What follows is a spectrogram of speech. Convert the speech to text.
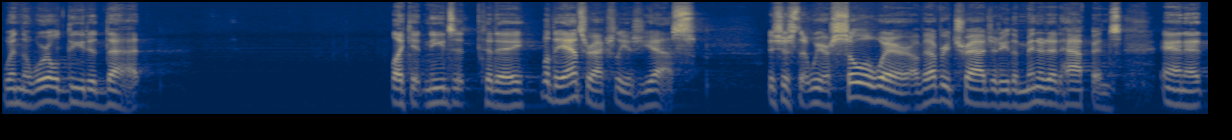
when the world needed that like it needs it today? Well, the answer actually is yes. It's just that we are so aware of every tragedy the minute it happens and at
